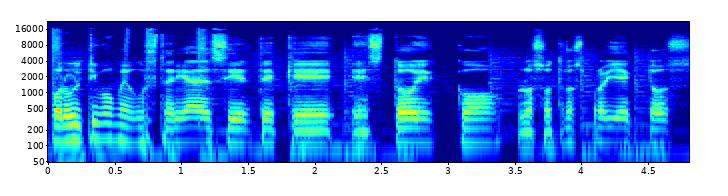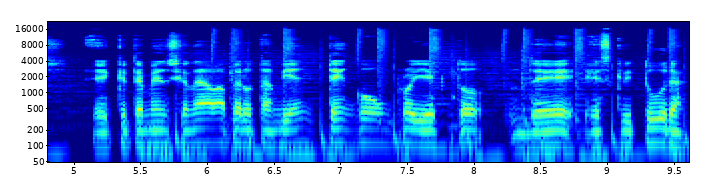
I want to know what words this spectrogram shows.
por último me gustaría decirte que estoy con los otros proyectos eh, que te mencionaba, pero también tengo un proyecto de escritura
